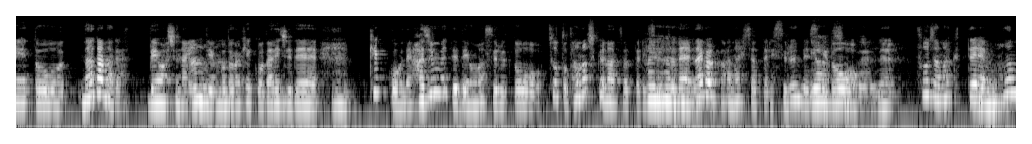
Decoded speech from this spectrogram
えー、と長々電話しないっていうことが結構大事で、うん結構ね初めて電話するとちょっと楽しくなっちゃったりするとね、はいはいはい。長く話しちゃったりするんですけいやそうね。そうじゃなくて、うん。もう本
